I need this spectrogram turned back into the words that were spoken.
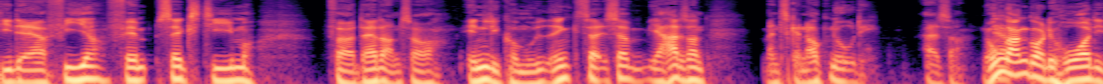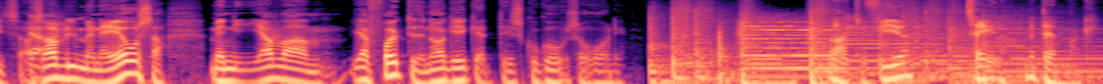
de der 4, 5, 6 timer, før datteren så endelig kom ud. Ikke? Så, så jeg har det sådan, man skal nok nå det. Altså, nogle ja. gange går det hurtigt, og ja. så vil man æve sig, men jeg, var, jeg frygtede nok ikke, at det skulle gå så hurtigt. Radio 4 taler med Danmark.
